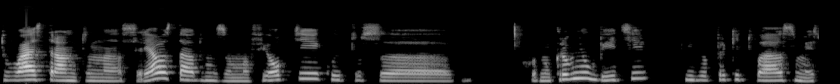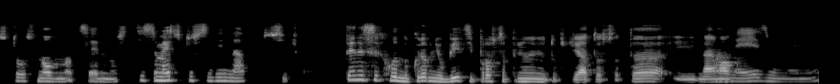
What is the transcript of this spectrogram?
това е странното на сериала. Става дума за мафиоти, които са хладнокръвни убийци и въпреки това семейството е основна ценност. И семейството седи над всичко. Те не са хладнокръвни убийци, просто са принудени от обстоятелствата и най-малко не е извинение.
